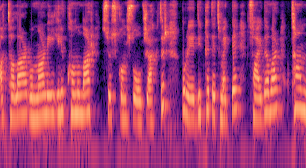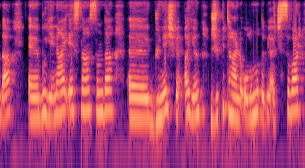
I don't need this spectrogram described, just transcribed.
atalar bunlarla ilgili konular söz konusu olacaktır. Buraya dikkat etmekte fayda var. Tam da e, bu yeni ay esnasında e, Güneş ve Ay'ın Jüpiter'le olumlu da bir açısı var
